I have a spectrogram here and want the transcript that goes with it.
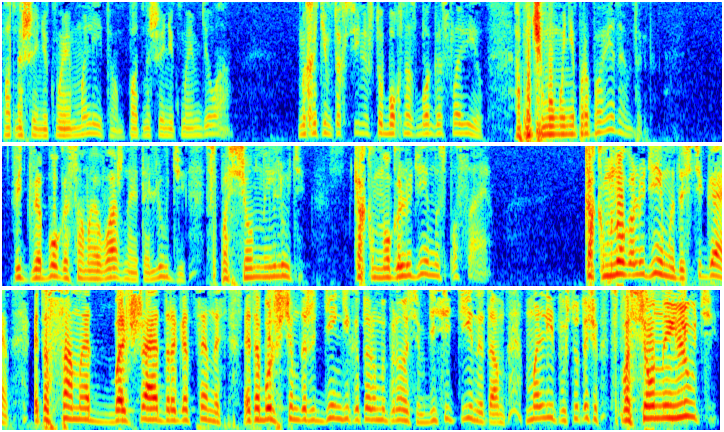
по отношению к моим молитвам, по отношению к моим делам. Мы хотим так сильно, чтобы Бог нас благословил. А почему мы не проповедуем тогда? Ведь для Бога самое важное это люди, спасенные люди. Как много людей мы спасаем. Как много людей мы достигаем. Это самая большая драгоценность. Это больше, чем даже деньги, которые мы приносим. Десятины, там, молитвы, что-то еще. Спасенные люди.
